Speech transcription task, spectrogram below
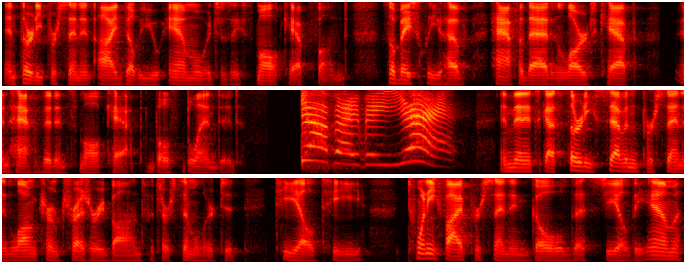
and 30% in IWM, which is a small cap fund. So basically, you have half of that in large cap and half of it in small cap, both blended. Yeah, baby, yeah! And then it's got 37% in long term treasury bonds, which are similar to TLT, 25% in gold, that's GLDM,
